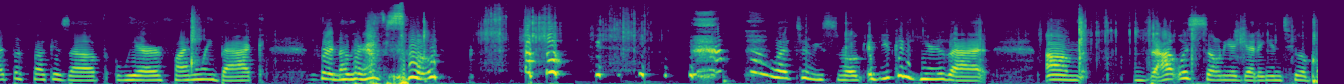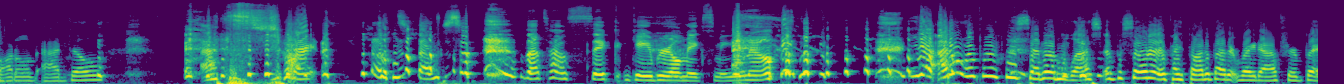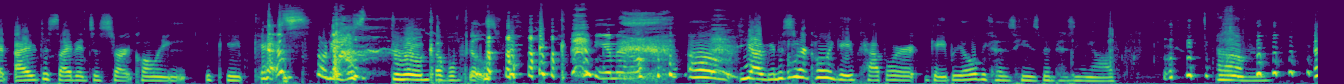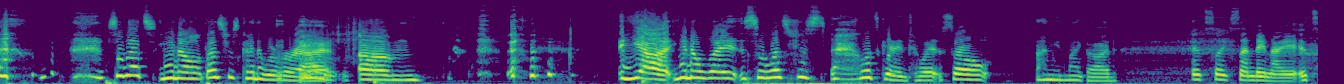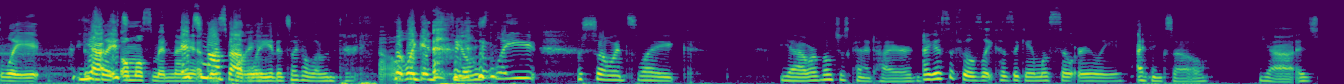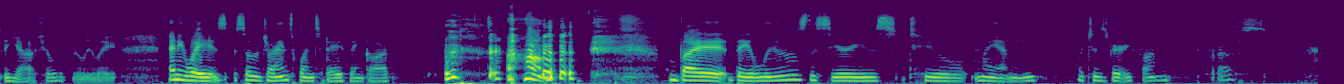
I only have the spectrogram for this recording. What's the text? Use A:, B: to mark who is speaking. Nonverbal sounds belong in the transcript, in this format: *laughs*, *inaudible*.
A: What the fuck is up? We are finally back for another *laughs* episode. *laughs* Let Timmy smoke. If you can hear that, um, that was Sonia getting into a bottle of Advil at the start of this episode.
B: That's how sick Gabriel makes me, you know? *laughs*
A: yeah, I don't remember if we said it on the last episode or if I thought about it right after, but I've decided to start calling Gabe Cass. Sonia just threw a couple pills. Back. *laughs*
B: you know?
A: Um, yeah, I'm gonna start calling Gabe Kapler Gabriel because he's been pissing me off. Um, *laughs* so that's you know that's just kind of where we're at. *clears throat* Um, yeah, you know what? So let's just *sighs* let's get into it. So, I mean, my God,
B: It's like Sunday night. It's late. It's
A: Yeah,
B: like
A: it's-
B: almost midnight.
A: it's not that
B: point.
A: late. It's like eleven thirty,
B: Oh.
A: but like it feels *laughs* late. So it's like, yeah, we're both just kind of tired.
B: I guess it feels late because the game was so early.
A: I think so. Yeah, it's yeah, it feels really late. Anyways, so the Giants won today, thank God. um, *laughs* but they lose the series to Miami, which is very fun for us.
